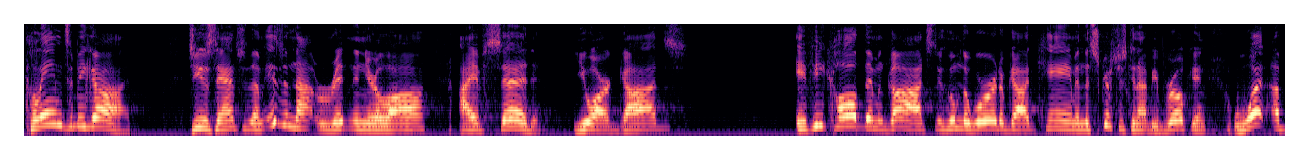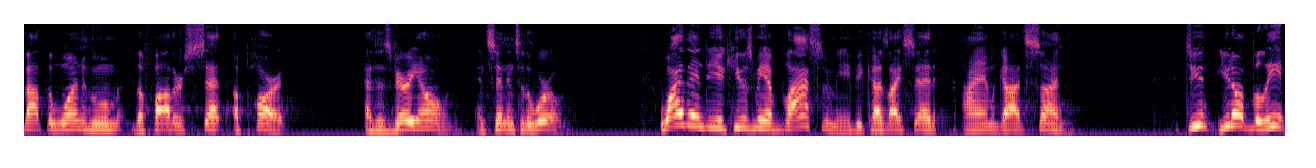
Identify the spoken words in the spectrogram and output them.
claim to be God. Jesus answered them, Is it not written in your law, I have said you are gods? if he called them gods to whom the word of God came and the scriptures cannot be broken, what about the one whom the Father set apart as his very own and sent into the world? Why then do you accuse me of blasphemy because I said I am God's son? Do you, you don't believe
